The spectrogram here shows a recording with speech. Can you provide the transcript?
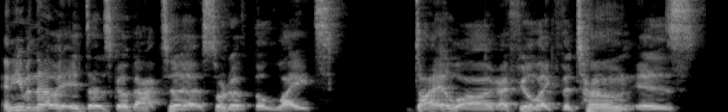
And even though it, does go back to sort of the light dialogue, I feel like the tone is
